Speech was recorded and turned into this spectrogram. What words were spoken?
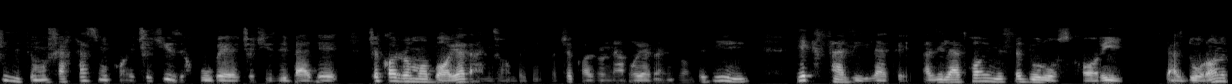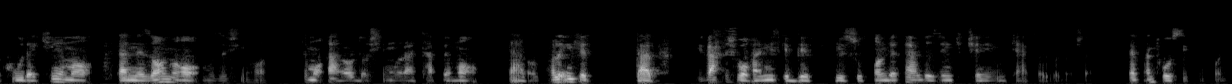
چیزی که مشخص می‌کنه چه چیزی خوبه چه چیزی بده چه کار رو ما باید انجام بدیم و چه کار رو نباید انجام بدیم یک فضیلت فضیلت مثل درستکاری که از دوران کودکی ما در نظام آموزشی ها که ما قرار داشتیم مرتب به ما در حالا اینکه در وقتش واقعا نیست که به فیلسوفان بپردازیم که چنین رویکردهایی رو داشتن. صرفا توصیف می‌کنیم.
